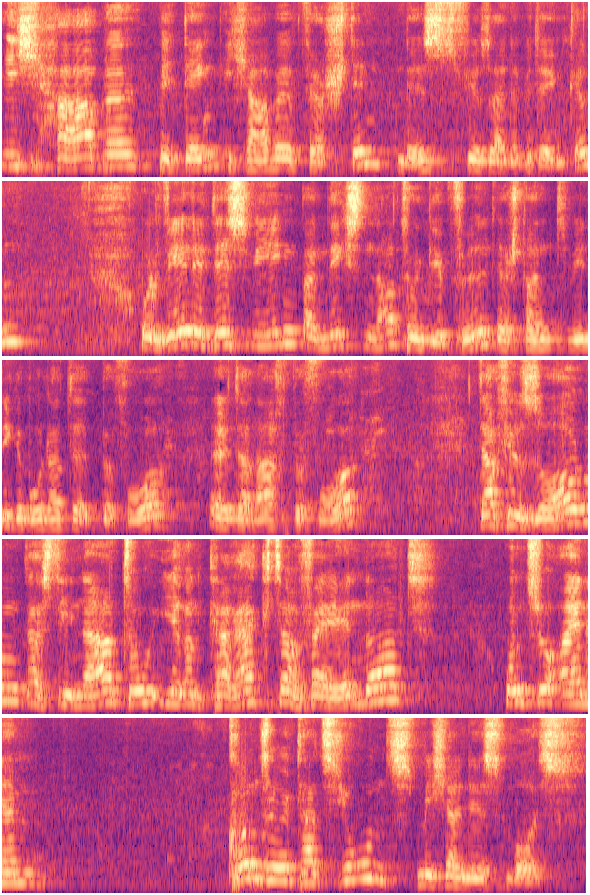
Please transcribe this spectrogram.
ich habe Bedenken, ich habe Verständnis für seine Bedenken und werde deswegen beim nächsten NATO-Gipfel, der stand wenige Monate bevor, äh, danach bevor, dafür sorgen, dass die NATO ihren Charakter verändert und zu einem Konsultationsmechanismus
